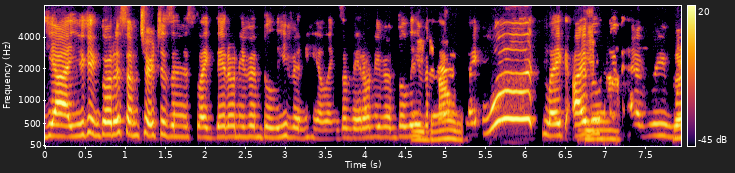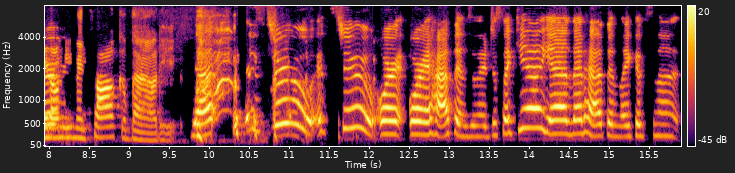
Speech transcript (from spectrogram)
yeah, you can go to some churches and it's like they don't even believe in healings and they don't even believe they in it. Like what? Like I yeah. believe everywhere. They don't even talk about it. Yeah, it's true. It's true. Or or it happens and they're just like, yeah, yeah, that happened. Like it's not.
